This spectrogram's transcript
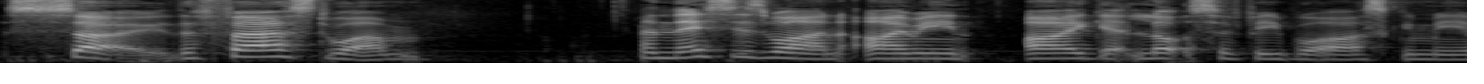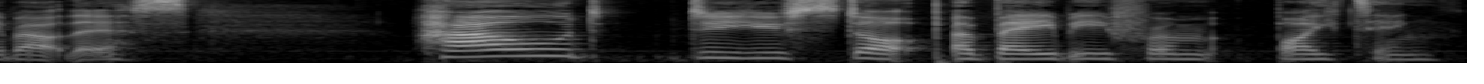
so the first one, and this is one. I mean, I get lots of people asking me about this. How do you stop a baby from biting?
